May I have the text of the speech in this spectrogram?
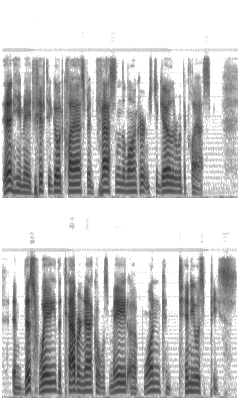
Then he made 50 gold clasps and fastened the long curtains together with the clasp. In this way, the tabernacle was made of one continuous piece.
